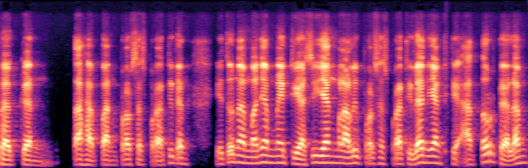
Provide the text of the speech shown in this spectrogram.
bagian tahapan proses peradilan, itu namanya mediasi yang melalui proses peradilan yang diatur dalam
